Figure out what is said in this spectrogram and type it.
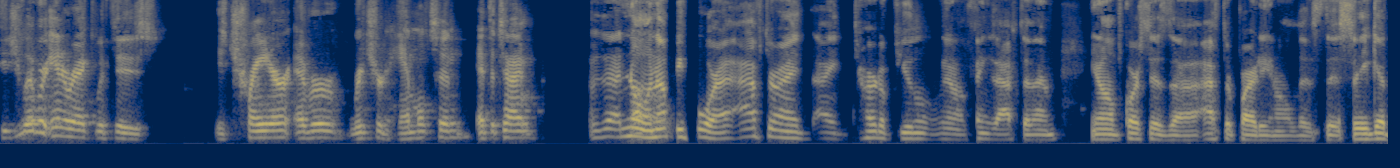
did you ever interact with his his trainer ever, Richard Hamilton, at the time? Uh, no, uh, not before. After I I heard a few you know things after them. You know, of course, there's a after party and all this this. So you get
